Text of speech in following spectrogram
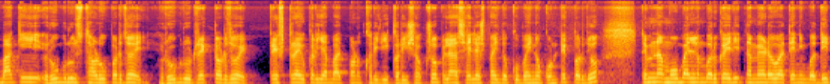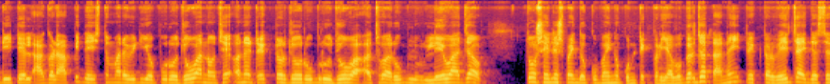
બાકી રૂબરૂ સ્થળ ઉપર જઈ, રૂબરૂ ટ્રેક્ટર જોઈ ટેસ્ટ ડ્રાઈવ કર્યા બાદ પણ ખરીદી કરી શકશો. પહેલાં શૈલેષભાઈ દક્કુભાઈનો કોન્ટેક કરજો. તેમના મોબાઈલ નંબર કઈ રીતના મેળવવા તેની બધી ડિટેલ આગળ આપી દઈશ. તમારે વીડિયો પૂરો જોવાનો છે અને ટ્રેક્ટર જો રૂબરૂ જોવા અથવા રૂબરૂ લેવા જાઓ તો શૈલેષભાઈ દક્કુભાઈનો કોન્ટેક કર્યા વગર જતા નહીં. ટ્રેક્ટર વેચાઈ જશે,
